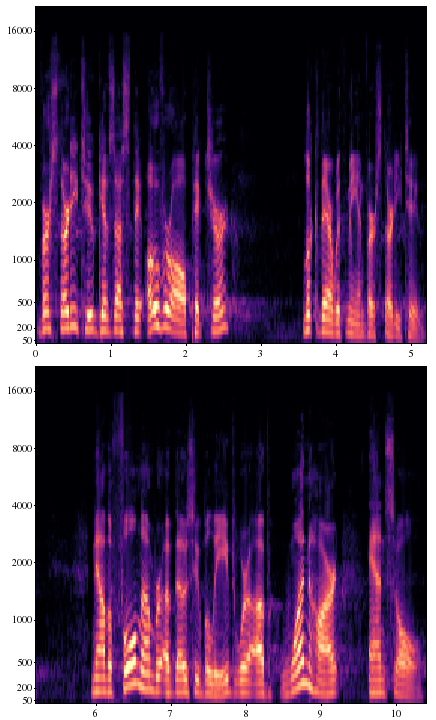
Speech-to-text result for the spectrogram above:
Verse 32 gives us the overall picture. Look there with me in verse 32. Now, the full number of those who believed were of one heart and soul.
